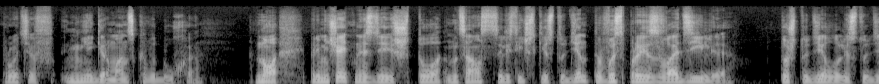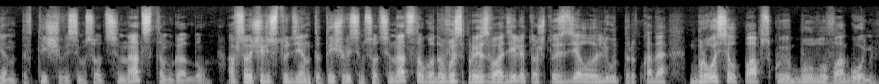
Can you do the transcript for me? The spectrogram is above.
против негерманского духа. Но примечательно здесь, что национал-социалистические студенты воспроизводили то, что делали студенты в 1817 году, а в свою очередь студенты 1817 года воспроизводили то, что сделал Лютер, когда бросил папскую булу в огонь.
